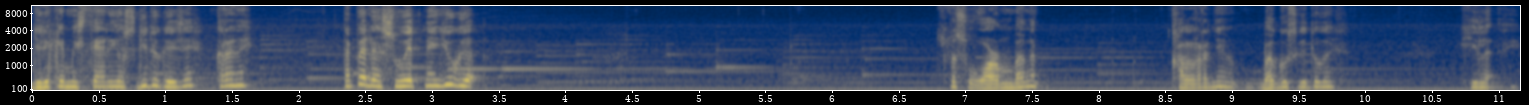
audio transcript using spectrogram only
Jadi kayak misterius gitu guys ya. Keren ya. Tapi ada sweetnya juga terus warm banget. Colornya bagus gitu guys. Gila sih.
